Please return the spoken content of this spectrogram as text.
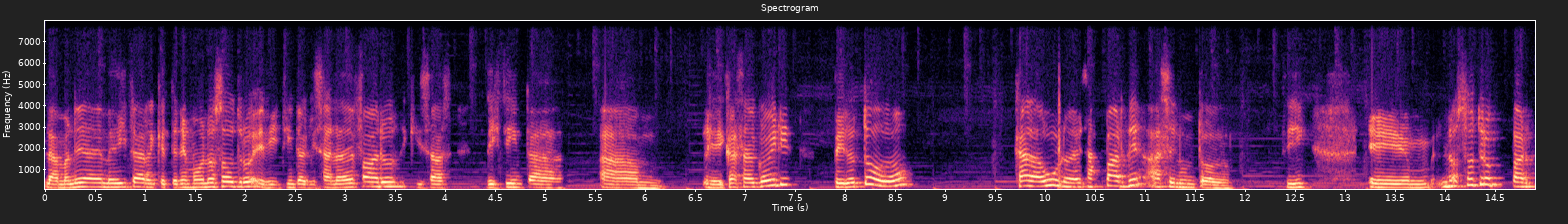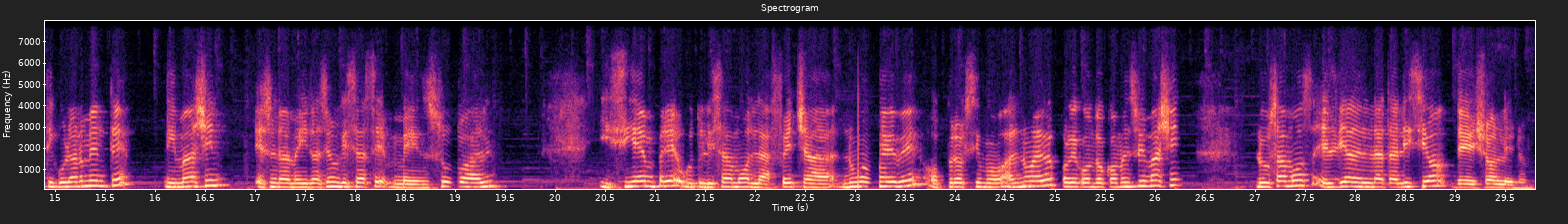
La manera de meditar que tenemos nosotros es distinta quizás a la de Faro, quizás distinta a eh, Casa del Coiris, pero todo, cada una de esas partes hacen un todo. ¿sí? Eh, nosotros particularmente, Imagine es una meditación que se hace mensual, y siempre utilizamos la fecha 9 o próximo al 9 porque cuando comenzó Imagine lo usamos el día del natalicio de John Lennon,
